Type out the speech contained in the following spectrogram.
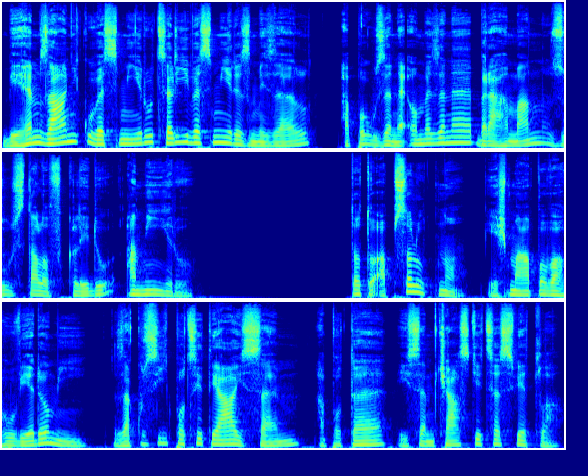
během zániku vesmíru celý vesmír zmizel a pouze neomezené Brahman zůstalo v klidu a míru. Toto absolutno, jež má povahu vědomí, zakusí pocit já jsem a poté jsem částice světla.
